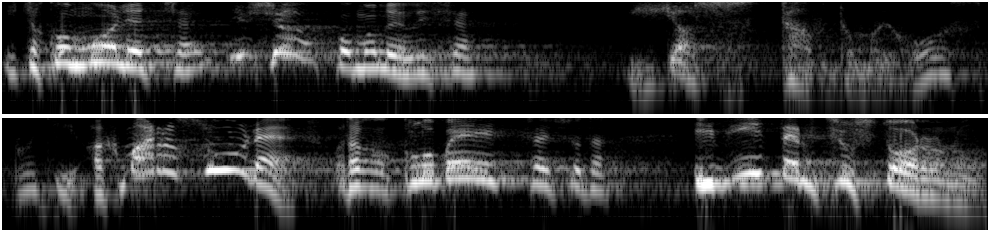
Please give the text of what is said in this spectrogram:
І тако моляться, і все, помолилися. Я став, думаю, Господі, а хмара суне, отако клубиться сюди. І вітер в цю сторону.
